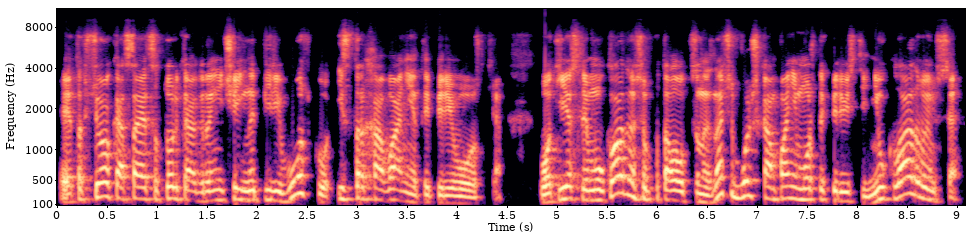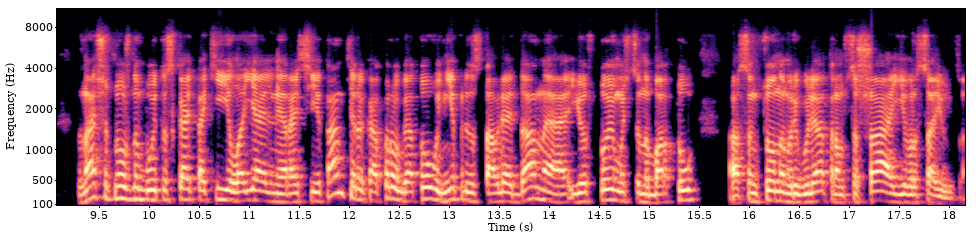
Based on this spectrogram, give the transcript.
Это все касается только ограничений на перевозку и страхования этой перевозки. Вот если мы укладываемся в потолок цены, значит, больше компаний может их перевести. Не укладываемся, значит, нужно будет искать такие лояльные России танкеры, которые готовы не предоставлять данные о ее стоимости на борту а, санкционным регуляторам США и Евросоюза.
